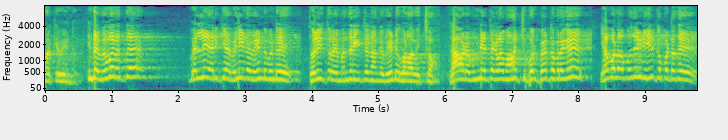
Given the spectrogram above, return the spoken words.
பார்க்க வேண்டும். இந்த விவரத்தை வெள்ளை அறிக்கை வெளியிட வேண்டும் என்று தொழில்துறை மந்திரி கிட்ட நாங்க வேண்டுகோளா வச்சோம். திராவிட முன்னேற்ற கழகம் ஆட்சி பொறுப்பேற்ற பிறகு எவ்வளவு முதலீடு ஈர்க்கப்பட்டது?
